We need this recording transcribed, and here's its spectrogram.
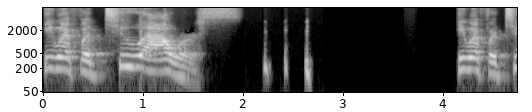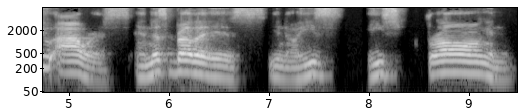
He went for two hours. He went for two hours, and this brother is, you know, he's he's strong and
